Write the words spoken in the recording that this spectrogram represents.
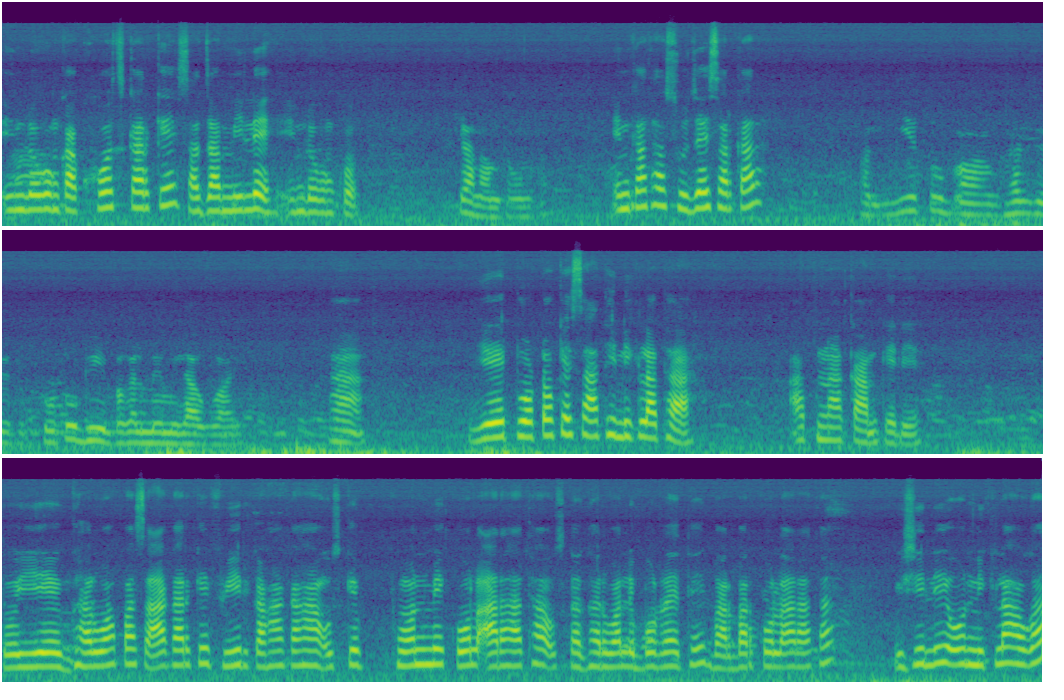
इन लोगों का खोज करके सज़ा मिले इन लोगों को। क्या नाम था उनका? इनका था सुजय सरकार। और ये तो घर टोटो भी बगल में मिला हुआ है। हाँ। ये टोटो के साथ ही निकला था अपना काम के लिए। तो ये घर वापस आ करके फिर कहाँ कहाँ उसके फ़ोन में कॉल आ रहा था उसका घर वाले बोल रहे थे बार बार कॉल आ रहा था। इसीलिए वो निकला होगा।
